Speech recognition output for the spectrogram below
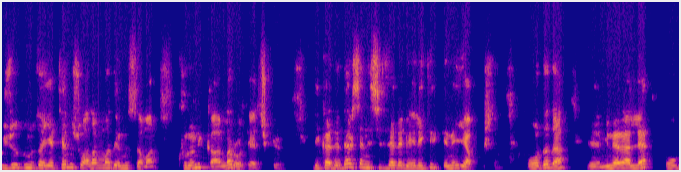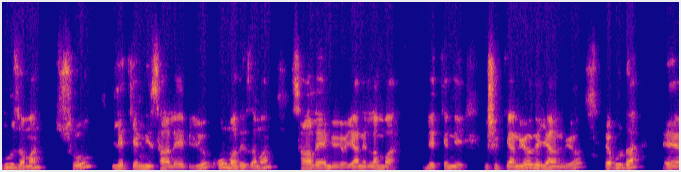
vücudumuza yeterli su alamadığımız zaman kronik ağrılar ortaya çıkıyor. Dikkat ederseniz sizlerle bir elektrik deneyi yapmıştım. Orada da e, mineraller olduğu zaman su iletkenliği sağlayabiliyor. Olmadığı zaman sağlayamıyor. Yani lamba iletkenliği ışık yanıyor ve yanmıyor. Ve burada e,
